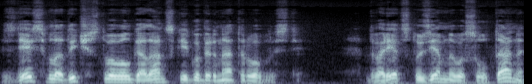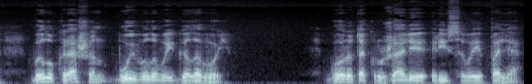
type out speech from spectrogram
Здесь владычествовал голландский губернатор области. Дворец туземного султана был украшен буйволовой головой. Город окружали рисовые поля.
